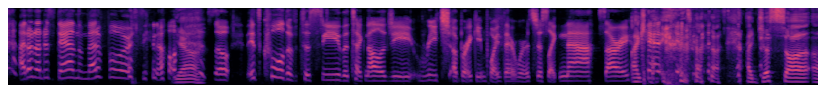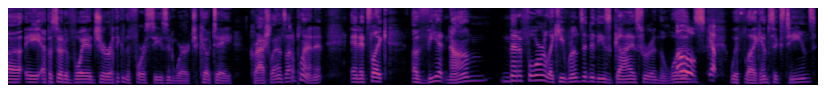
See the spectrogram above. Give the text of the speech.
I don't understand the metaphors," you know. Yeah. So it's cool to to see the technology reach a breaking point there, where it's just like, "Nah, sorry, I can't, can't do this." I just saw uh, a episode of Voyager, I think in the fourth season, where Chakotay crash lands on a planet, and it's like a Vietnam metaphor. Like he runs into these guys who are in the oh, woods oh, yep. with like M16s,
